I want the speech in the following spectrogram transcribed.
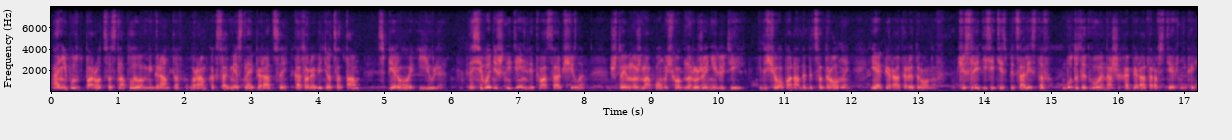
Они будут бороться с наплывом мигрантов в рамках совместной операции, которая ведется там с 1 июля. На сегодняшний день Литва сообщила, что им нужна помощь в обнаружении людей, для чего понадобятся дроны и операторы дронов. В числе 10 специалистов будут и двое наших операторов с техникой.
